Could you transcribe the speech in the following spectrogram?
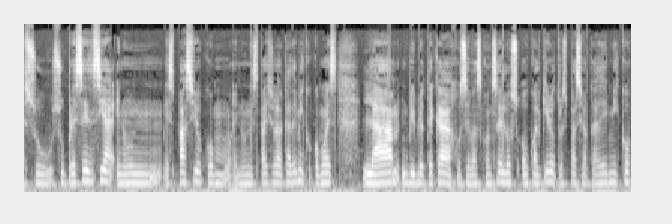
su, su presencia en un espacio como en un espacio académico como es la biblioteca José Vasconcelos o cualquier otro espacio académico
